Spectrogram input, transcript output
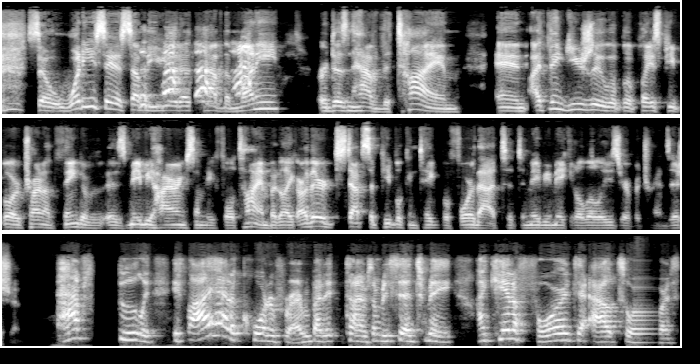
So what do you say to somebody who doesn't have the money or doesn't have the time? And i think usually the place people are trying to think of is maybe hiring somebody full time but like are there steps that people can take before that to, to maybe make it a little easier of a transition? Absolutely. If i had a quarter for every time somebody said to me i can't afford to outsource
